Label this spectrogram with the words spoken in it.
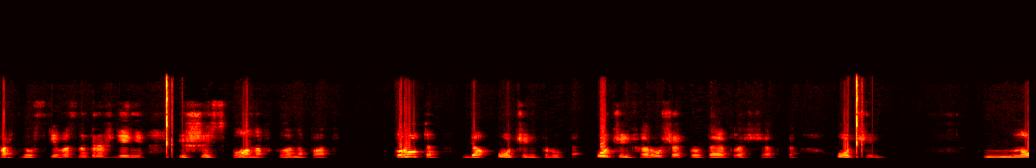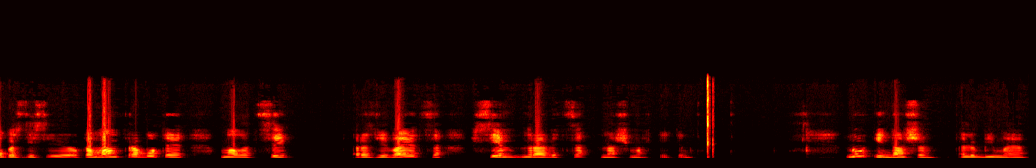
партнерских вознаграждений и 6 клонов клонопад. Круто? Да, очень круто. Очень хорошая, крутая площадка. Очень. Много здесь э, команд работает. Молодцы. Развиваются. Всем нравится наш маркетинг. Ну и наша любимая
